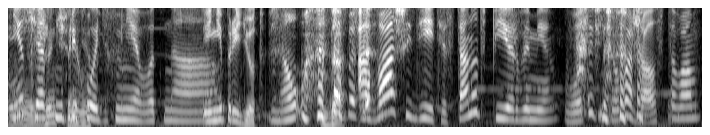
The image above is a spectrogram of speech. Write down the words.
Нет, сейчас не приходит нет. мне вот на... И не придет. No. Да. А ваши дети станут первыми. Вот и все, пожалуйста, вам.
